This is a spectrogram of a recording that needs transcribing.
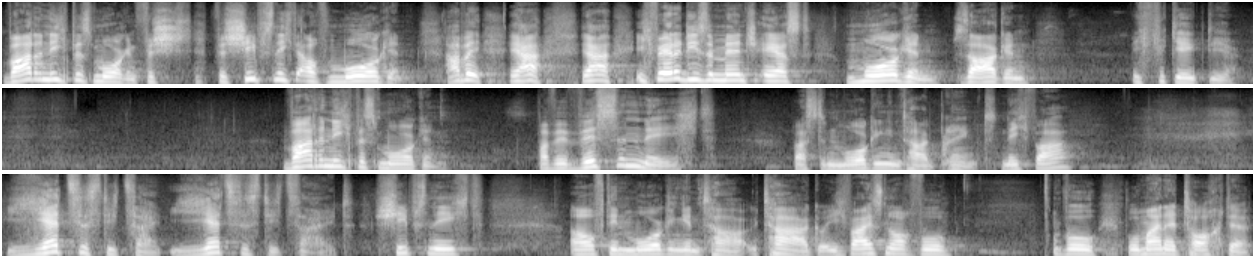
Warte nicht bis morgen, verschieb's nicht auf morgen. Aber ja, ja, ich werde diesem Mensch erst morgen sagen, ich vergebe dir. Warte nicht bis morgen, weil wir wissen nicht, was den morgigen Tag bringt, nicht wahr? Jetzt ist die Zeit, jetzt ist die Zeit. Schieb's nicht auf den morgigen Tag. Ich weiß noch, wo wo, wo meine Tochter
